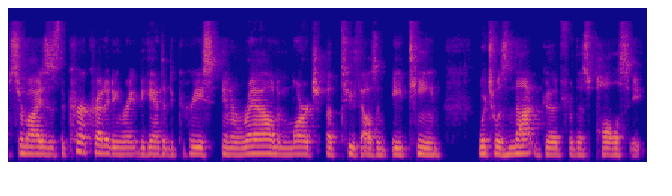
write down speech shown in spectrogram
surmise is the current crediting rate began to decrease in around March of 2018, which was not good for this policy.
